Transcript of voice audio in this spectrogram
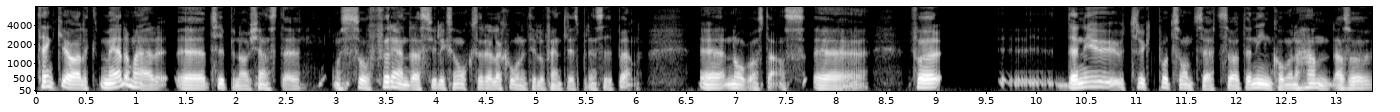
tänker jag liksom, med de här eh, typerna av tjänster så förändras ju liksom också relationen till offentlighetsprincipen eh, någonstans. Eh, för eh, den är ju uttryckt på ett sånt sätt så att en inkommande hand, alltså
